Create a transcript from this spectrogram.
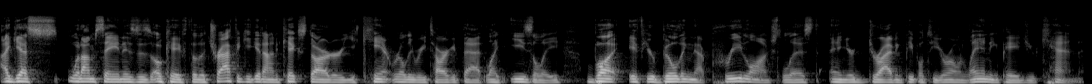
I guess what I'm saying is, is okay. For the traffic you get on Kickstarter, you can't really retarget that like easily. But if you're building that pre-launch list and you're driving people to your own landing page, you can.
